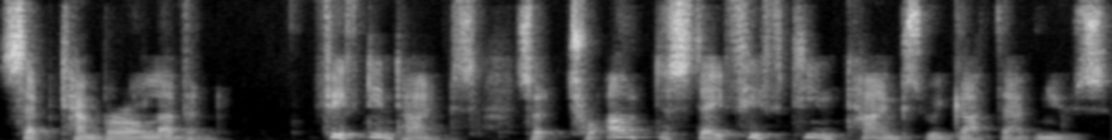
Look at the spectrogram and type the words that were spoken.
September 11. 15 times. So throughout the day, 15 times we got that news.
